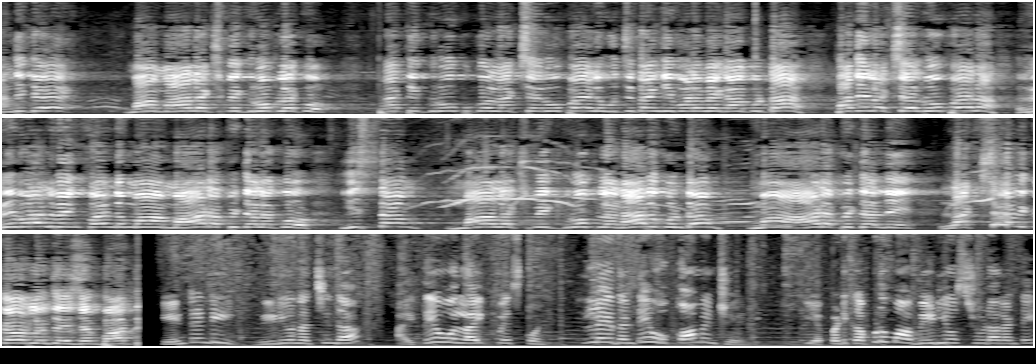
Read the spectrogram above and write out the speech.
అందుకే మా మహాలక్ష్మి గ్రూపులకు ప్రతి గ్రూపుకు లక్ష రూపాయలు ఉచితంగా ఇవ్వడమే కాకుండా పది లక్షల రూపాయల రివాల్వింగ్ ఫండ్ మా మా ఆడబిడ్డలకు ఇస్తాం. మా లక్ష్మి గ్రూప్లను ఆదుకుంటాం. మా ఆడబిడ్డల్ని లక్షాధికారులను చేసే బాధ్యత. ఏంటండి? వీడియో నచ్చిందా? అయితే ఓ లైక్ వేసుకోండి. లేదంటే ఓ కామెంట్ చేయండి. ఎప్పటికప్పుడు మా వీడియోస్ చూడాలంటే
